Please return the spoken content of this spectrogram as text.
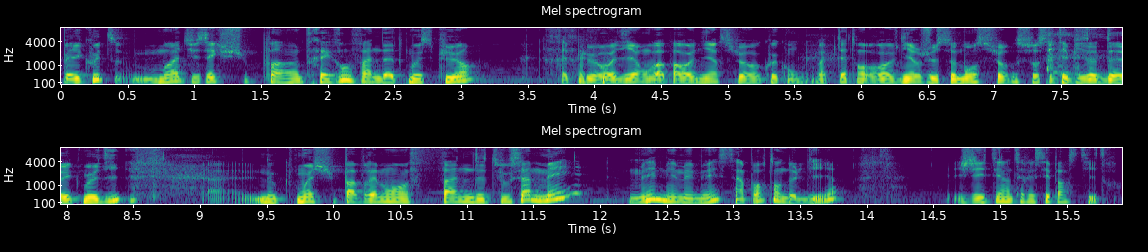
Bah écoute, moi tu sais que je suis pas un très grand fan d'Atmos pure. Ça peut redire, on va pas revenir sur quoi qu'on. On va peut-être en revenir justement sur, sur cet épisode 2 avec Moby. Euh, donc moi je suis pas vraiment un fan de tout ça, mais, mais, mais, mais, mais c'est important de le dire. J'ai été intéressé par ce titre.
